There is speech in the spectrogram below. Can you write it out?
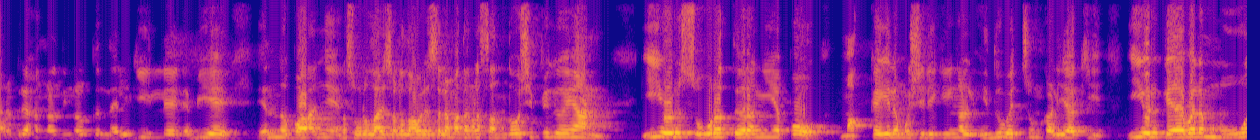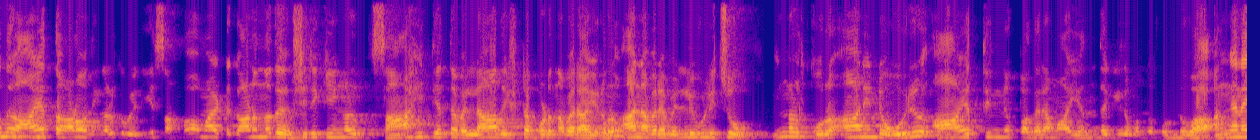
അനുഗ്രഹങ്ങൾ നിങ്ങൾക്ക് നൽകിയില്ലേ നബിയെ എന്ന് പറഞ്ഞ് റസൂലുള്ളാഹി സ്വല്ലല്ലാഹു അലൈഹി വസല്ലം തങ്ങളെ സന്തോഷിപ്പിക്കുകയാണ്. ഈ ഒരു സൂറത്ത് ഇറങ്ങിയപ്പോ മക്കയിലെ മുഷിരിക്കീങ്ങൾ ഇത് വെച്ചും കളിയാക്കി. ഈ ഒരു കേവലം മൂന്ന് ആയത്താണോ നിങ്ങൾക്ക് വലിയ സംഭവമായിട്ട് കാണുന്നത്? മുഷിരിക്കീങ്ങൾ സാഹിത്യത്തെ വല്ലാതെ ഇഷ്ടപ്പെടുന്നവരായിരുന്നു. ഖുർആൻ അവരെ വെല്ലുവിളിച്ചു. നിങ്ങൾ ഖുർആാനിന്റെ ഒരു ആയത്തിന് പകരമായി എന്തെങ്കിലും ഒന്ന് കൊണ്ടുപോവാ അങ്ങനെ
